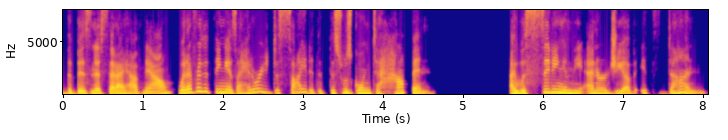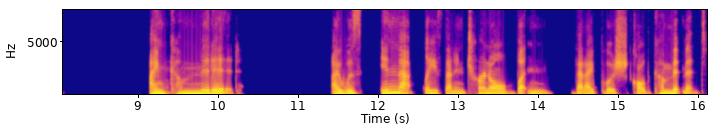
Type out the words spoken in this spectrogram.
the business that I have now, whatever the thing is, I had already decided that this was going to happen. I was sitting in the energy of it's done. I'm committed. I was in that place, that internal button that I push called commitment.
